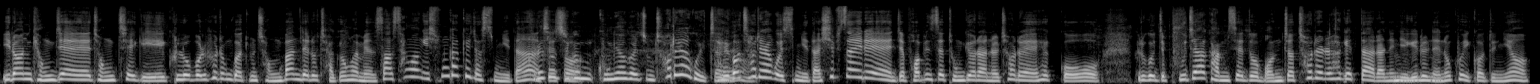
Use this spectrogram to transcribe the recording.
이런 경제 정책이 글로벌 흐름과 좀 정반대로 작용하면서 상황이 심각해졌습니다. 그래서, 그래서 지금 공약을 좀 철회하고 있잖아요. 대거 철회하고 있습니다. 14일에 이제 법인세 동결안을 철회했고 그리고 이제 부자 감세도 먼저 철회를 하겠다라는 음. 얘기를 내놓고 있거든요.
